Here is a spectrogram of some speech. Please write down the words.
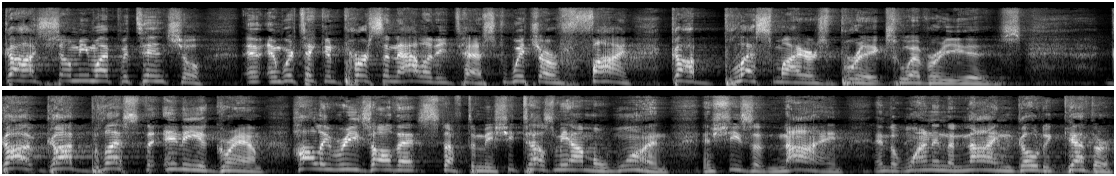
God, show me my potential, and, and we're taking personality tests, which are fine. God bless Myers Briggs, whoever he is. God, God bless the Enneagram. Holly reads all that stuff to me. She tells me I'm a one and she's a nine, and the one and the nine go together,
